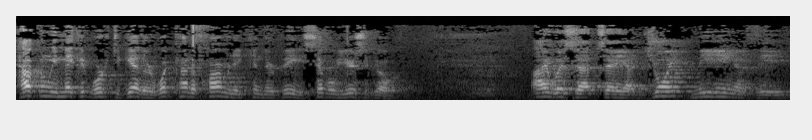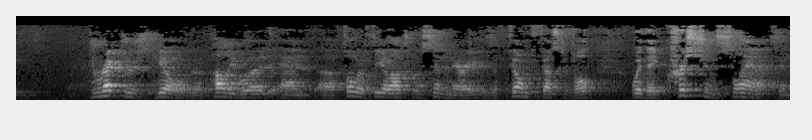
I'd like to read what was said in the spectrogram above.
how can we make it work together? What kind of harmony can there be? Several years ago, I was at a, a joint meeting of the Directors Guild of Hollywood and uh, Fuller Theological Seminary. It was a film festival with a Christian slant. And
